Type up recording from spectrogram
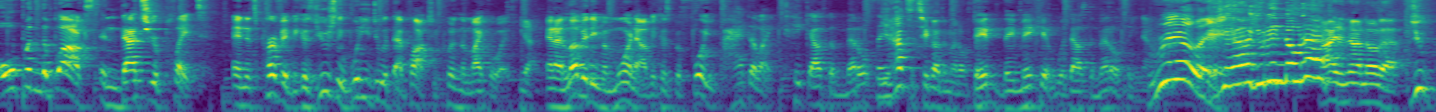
Open the box and that's your plate. And it's perfect because usually what do you do with that box? You put it in the microwave. Yeah. And I love it even more now because before you, I had to like take out the metal thing. You have to take out the metal. they they make it without the metal thing now. Really? Yeah, you didn't know that? I did not know that. You-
